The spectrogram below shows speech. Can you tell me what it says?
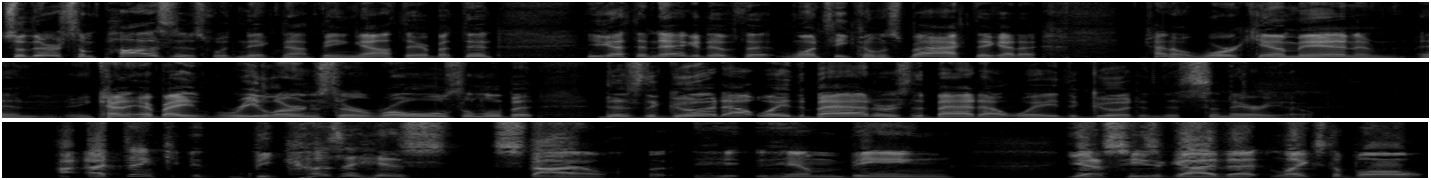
So there are some positives with Nick not being out there. But then you got the negative that once he comes back, they got to kind of work him in and, and kind of everybody relearns their roles a little bit. Does the good outweigh the bad, or does the bad outweigh the good in this scenario? I I think because of his style, uh, him being, yes, he's a guy that likes the ball.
